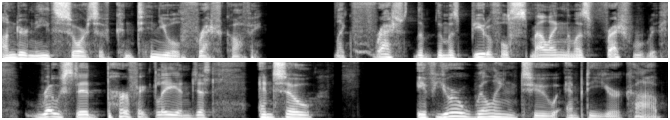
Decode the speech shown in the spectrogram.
underneath source of continual fresh coffee. Like fresh, the, the most beautiful smelling, the most fresh, ro- roasted perfectly, and just. And so, if you're willing to empty your cup,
